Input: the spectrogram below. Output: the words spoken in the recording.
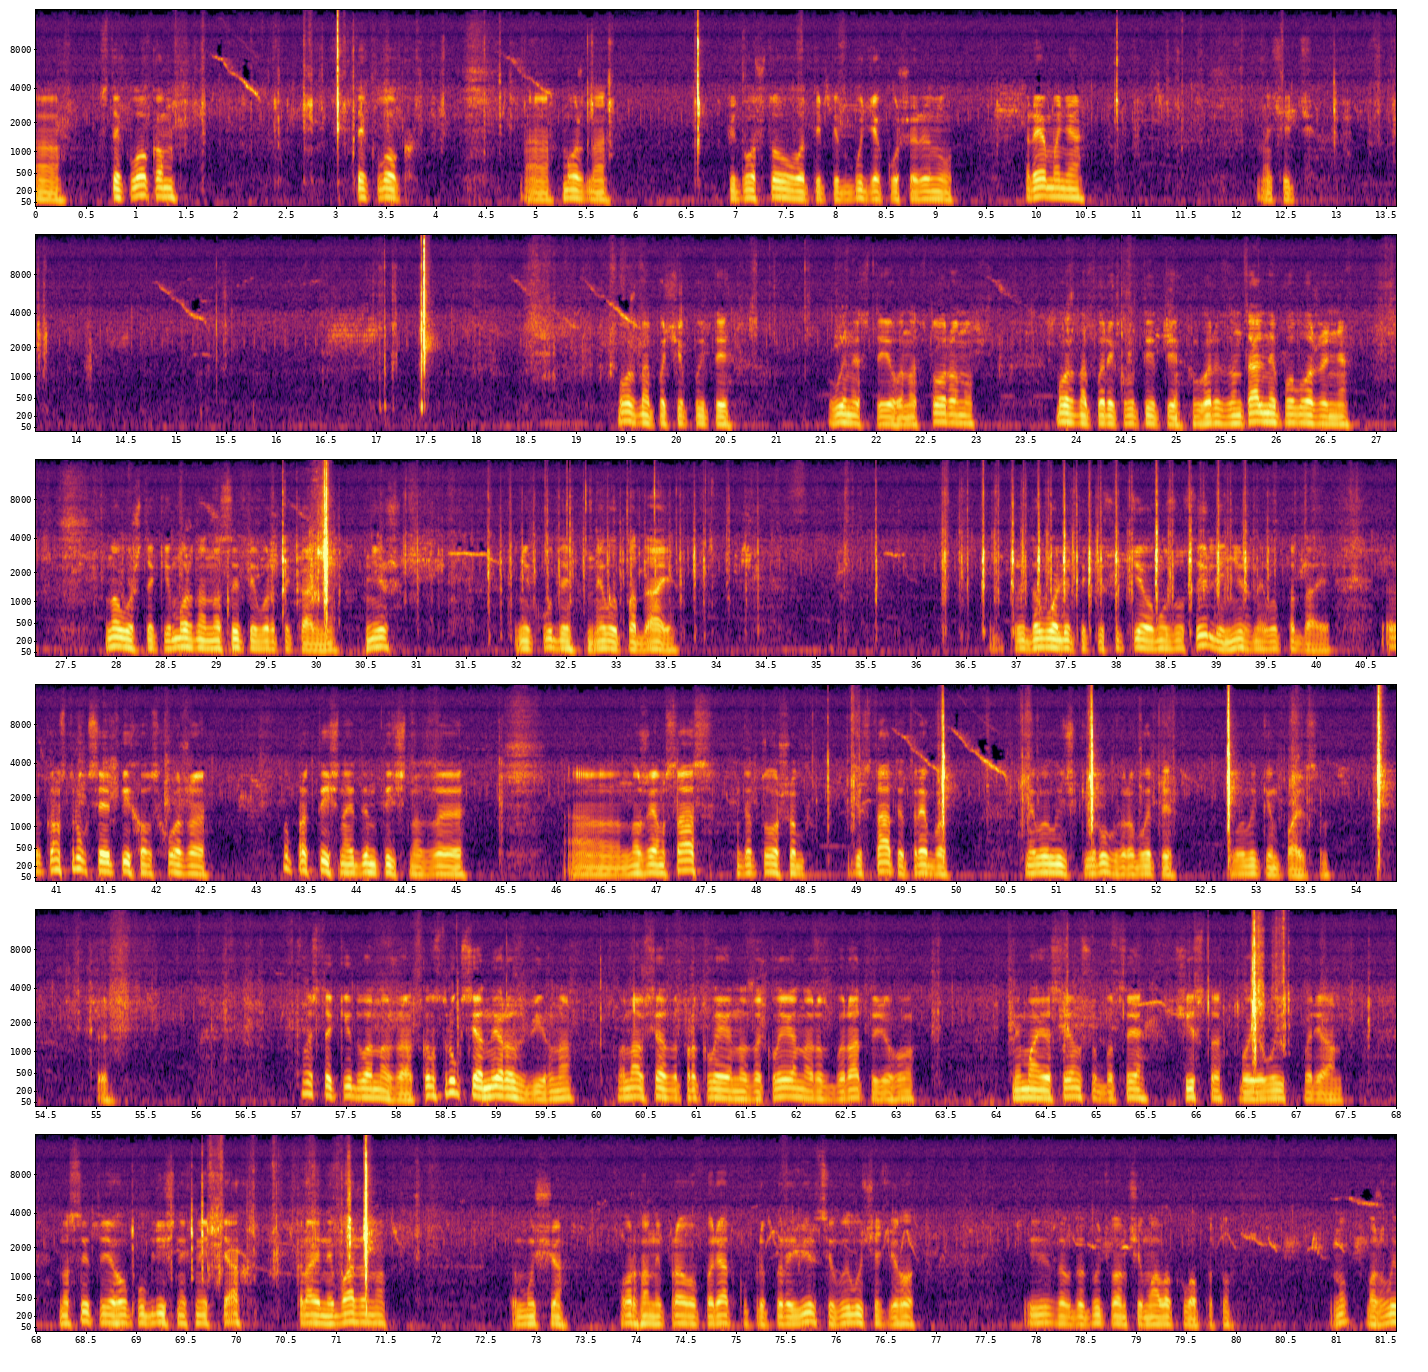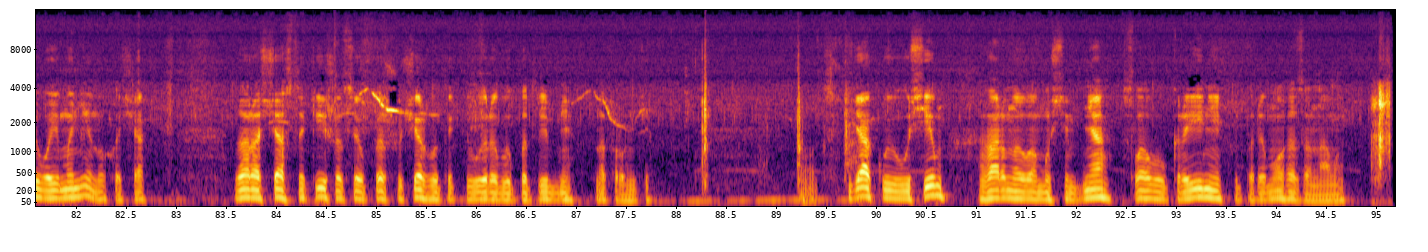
е, стеклоком. Стеклок можна підлаштовувати під будь-яку ширину ременя. Значить, можна почепити, винести його на сторону, можна перекрутити в горизонтальне положення. Знову ж таки, можна носити вертикально. Ніж нікуди не випадає. При доволі таки суттєвому зусиллі ніж не випадає. Е, Конструкція піхов схожа, ну, практично ідентична з е, ножем САС. Для того, щоб дістати, треба невеличкий рух зробити великим пальцем. Ось такі два ножа. Конструкція нерозбірна. Вона вся проклеєна, заклеєна, розбирати його немає сенсу, бо це чисто бойовий варіант. Носити його в публічних місцях вкрай не бажано, тому що органи правопорядку при перевірці вилучать його і завдадуть вам чимало клопоту. Ну, можливо, і мені, ну хоча зараз час такий, що це в першу чергу такі вироби потрібні на фронті. От. Дякую усім, гарного вам усім дня, слава Україні і перемога за нами.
